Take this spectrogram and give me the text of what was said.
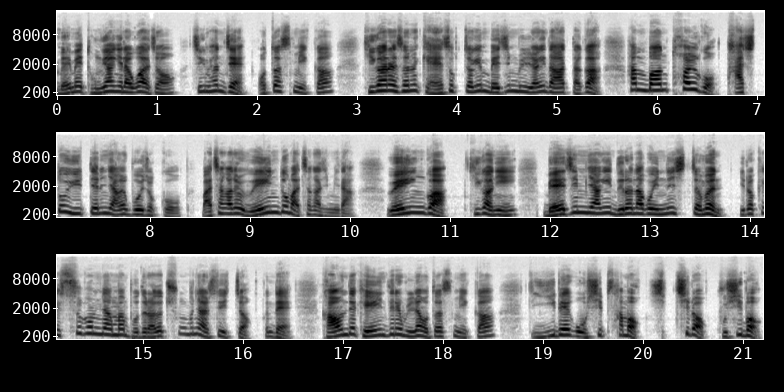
매매 동향이라고 하죠. 지금 현재 어떻습니까? 기관에서는 계속적인 매집 물량이 나왔다가 한번 털고 다시 또 유입되는 양을 보여줬고 마찬가지로 외인도 마찬가지입니다. 외인과 기관이 매집량이 늘어나고 있는 시점은 이렇게 수급량만 보더라도 충분히 알 수 있죠. 근데 가운데 개인들의 물량 어떻습니까? 253억, 17억, 90억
